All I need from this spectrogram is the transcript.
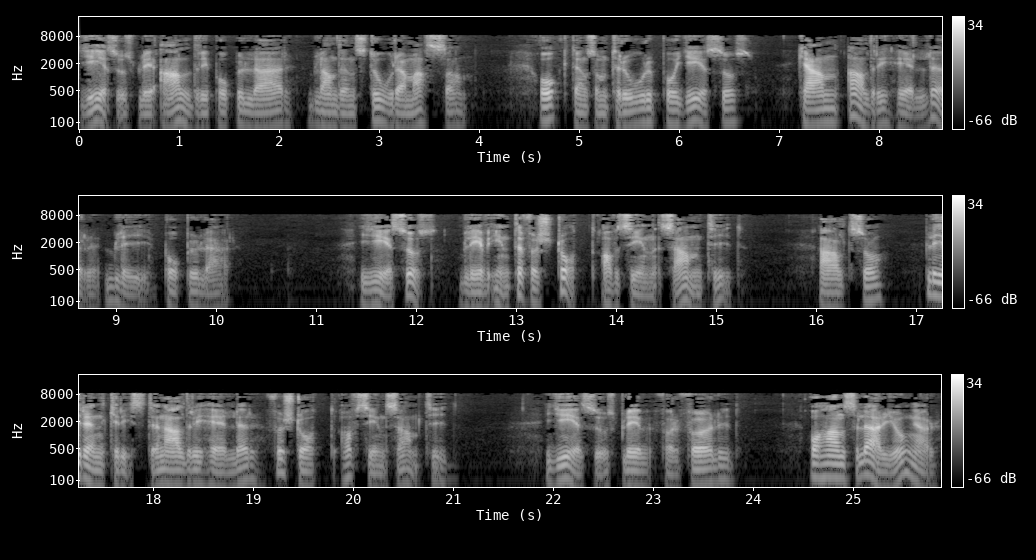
Jesus blev aldrig populär bland den stora massan och den som tror på Jesus kan aldrig heller bli populär. Jesus blev inte förstått av sin samtid. Alltså blir en kristen aldrig heller förstått av sin samtid. Jesus blev förföljd och hans lärjungar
